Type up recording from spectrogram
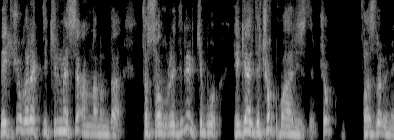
bekçi olarak dikilmesi anlamında tasavvur edilir ki bu Hegel'de çok barizdir. Çok fazla öne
